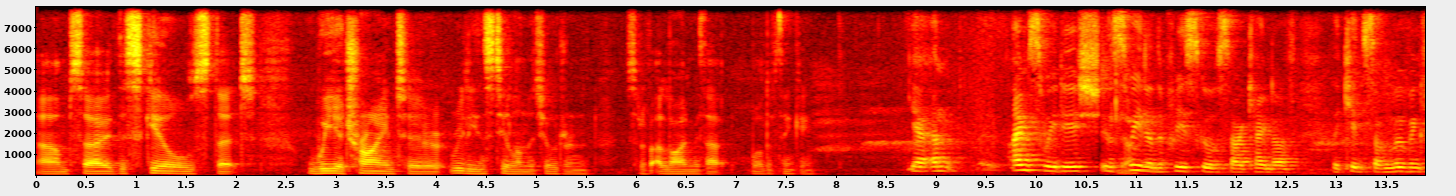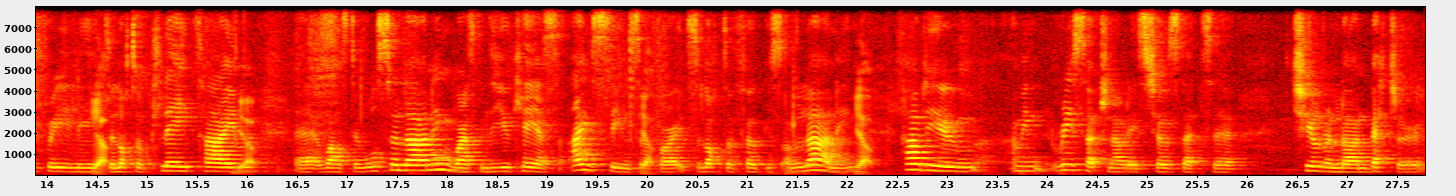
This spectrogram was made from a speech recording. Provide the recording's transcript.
Um, so the skills that we are trying to really instill on the children sort of align with that world of thinking. Yeah, and I'm Swedish. In yeah. Sweden, the preschools are kind of the kids are moving freely. Yeah. It's a lot of playtime. Yeah. Uh, whilst they're also learning, whilst in the UK, as I've seen so yeah. far, it's a lot of focus on learning. Yeah. How do you, I mean, research nowadays shows that uh, children learn better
